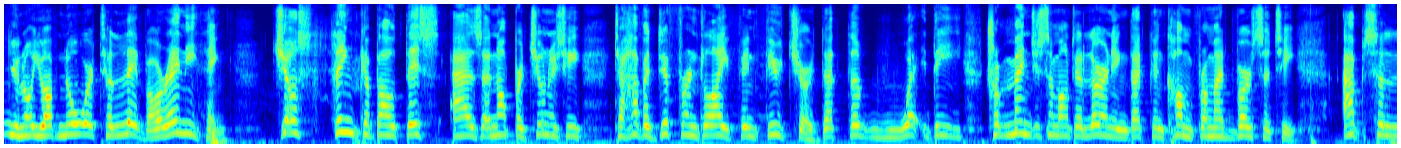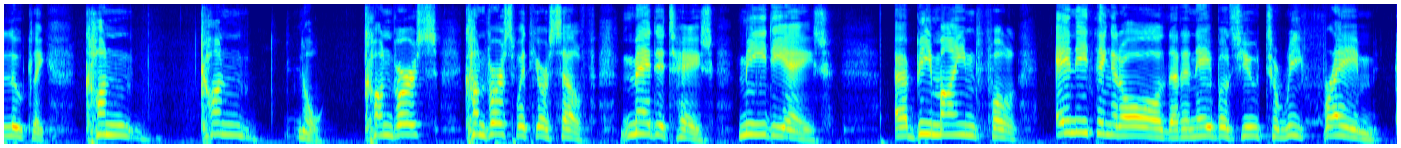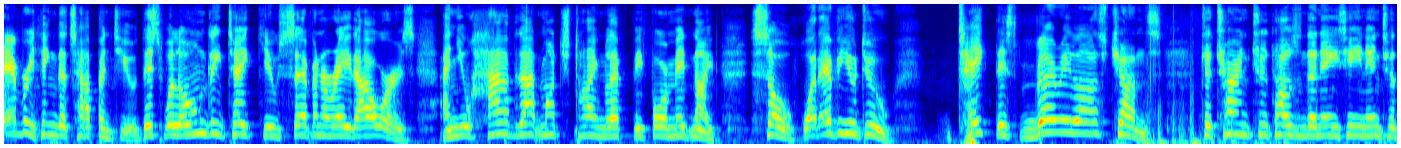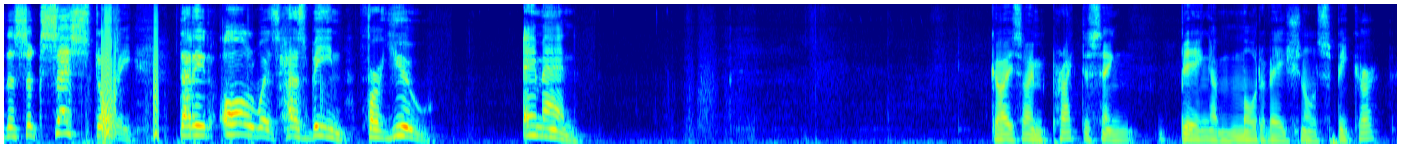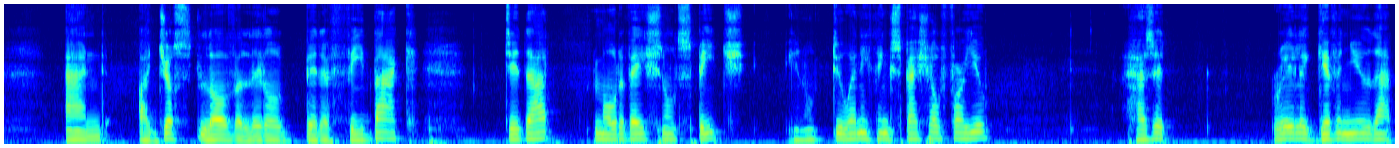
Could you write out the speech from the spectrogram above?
you know, you have nowhere to live or anything. Just think about this as an opportunity to have a different life in future. That the the tremendous amount of learning that can come from adversity, absolutely. Con, con, no, converse, converse with yourself. Meditate, mediate. Uh, be mindful, anything at all that enables you to reframe everything that's happened to you. This will only take you seven or eight hours, and you have that much time left before midnight. So, whatever you do, take this very last chance to turn 2018 into the success story that it always has been for you. Amen. Guys, I'm practicing being a motivational speaker, and I just love a little bit of feedback. Did that motivational speech, you know, do anything special for you? Has it really given you that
